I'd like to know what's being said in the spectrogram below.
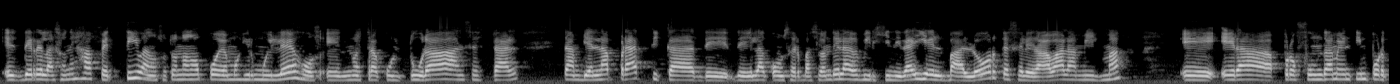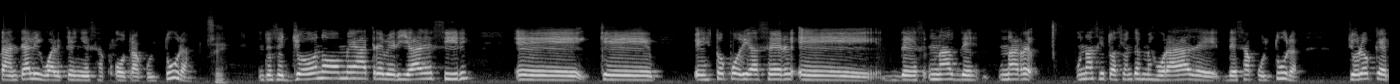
eh, de relaciones afectivas. Nosotros no nos podemos ir muy lejos. En nuestra cultura ancestral, también la práctica de, la conservación de la virginidad y el valor que se le daba a la misma eh, era profundamente importante, al igual que en esa otra cultura. Sí. Entonces yo no me atrevería a decir eh, que esto podría ser eh, de una, de una, una, situación desmejorada de, esa cultura. Yo lo que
